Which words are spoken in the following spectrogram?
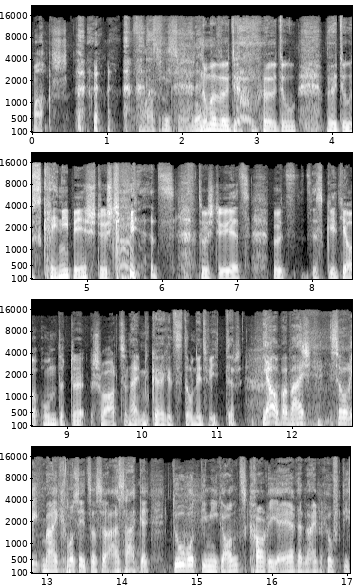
machst. was, wieso nicht? Nur weil du, weil du, weil du skinny bist, tust du jetzt, tust du jetzt weil es geht ja unter den Schwarzen. Nein, wir gehen jetzt hier nicht weiter. Ja, aber weißt du, sorry, Mike, ich muss jetzt also auch sagen, du, wo deine ganze Karriere eigentlich auf dein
